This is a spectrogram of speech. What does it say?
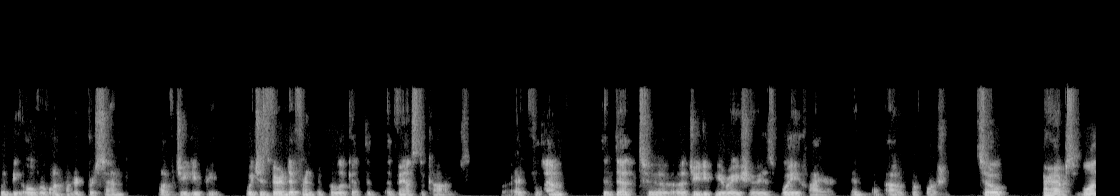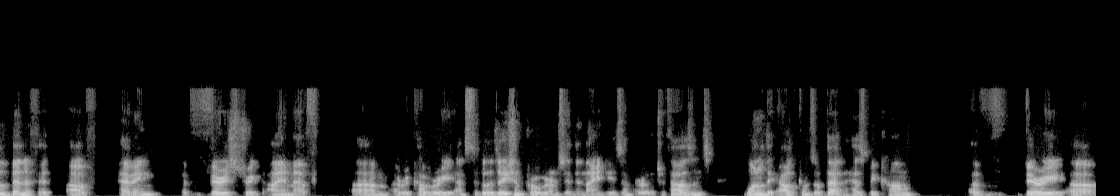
would be over 100% of GDP, which is very different if we look at the advanced economies. Right? For them, the debt to uh, GDP ratio is way higher and out of proportion. So perhaps one benefit of having a very strict IMF um, recovery and stabilization programs in the 90s and early 2000s, one of the outcomes of that has become a very uh,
